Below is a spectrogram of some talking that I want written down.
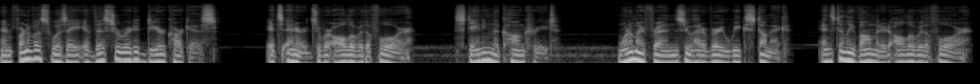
In front of us was a eviscerated deer carcass. Its innards were all over the floor, staining the concrete. One of my friends, who had a very weak stomach, instantly vomited all over the floor.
